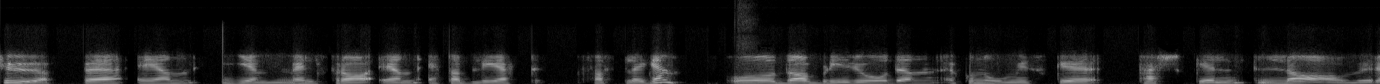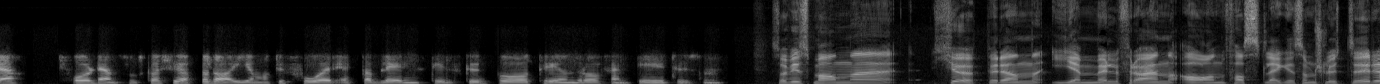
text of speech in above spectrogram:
kjøpe en hjemmel fra en etablert fastlege. Og da blir jo den økonomiske terskelen lavere for den som skal kjøpe, da, i og med at du får etableringstilskudd på 350 000. Så hvis man eh, kjøper en hjemmel fra en annen fastlege som slutter,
